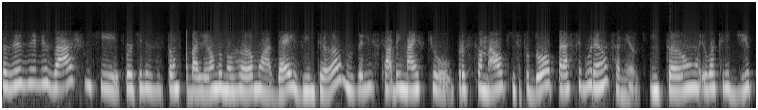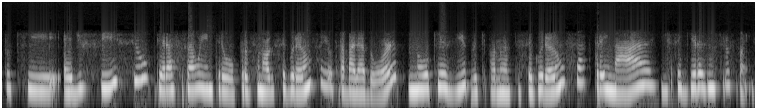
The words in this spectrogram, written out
Às vezes, eles acham que, porque eles estão trabalhando no ramo há 10, 20 anos, eles sabem mais que o profissional que estudou para a segurança mesmo. Então, eu acredito que é difícil interação entre o profissional de segurança e o trabalhador no quesito do equipamento de segurança, treinar e seguir as instruções.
